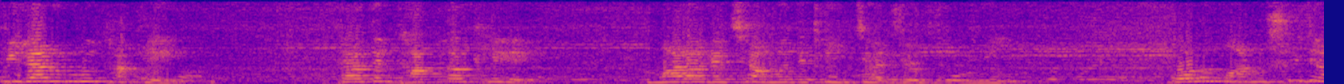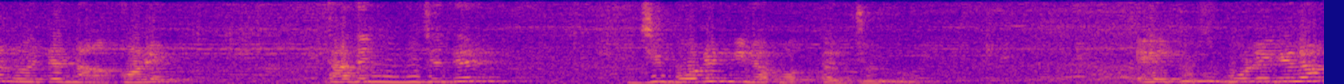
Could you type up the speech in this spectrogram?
পিলারগুলো থাকে, তাতে ধাক্কা খেয়ে মারা গেছে আমাদের তিন চারজন কর্মী। কোনো মানুষই যেন এটা না করে, তাদের নিজেদের জীবনের নিরাপত্তার জন্য। এইটুকু বলে গেলাম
